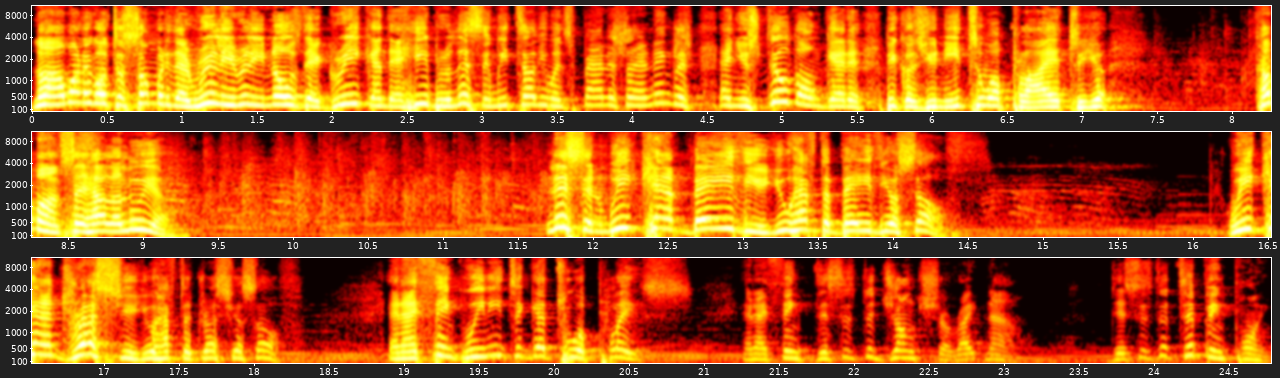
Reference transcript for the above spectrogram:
No, I want to go to somebody that really, really knows their Greek and their Hebrew. Listen, we tell you in Spanish and in English, and you still don't get it because you need to apply it to your. Come on, say hallelujah. Listen, we can't bathe you. You have to bathe yourself. We can't dress you. You have to dress yourself. And I think we need to get to a place, and I think this is the juncture right now. This is the tipping point.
